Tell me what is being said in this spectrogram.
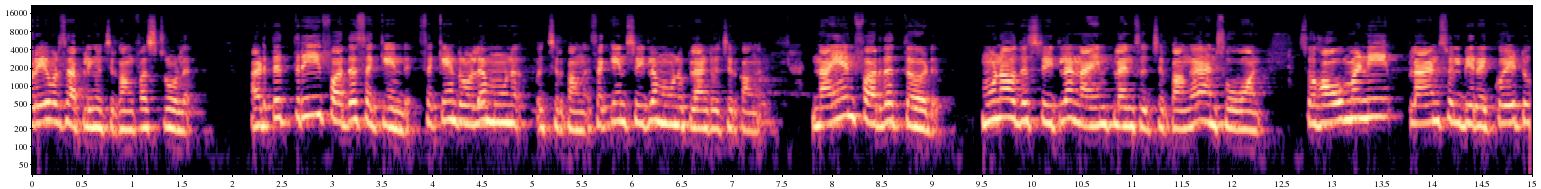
ஒரே ஒரு சாப்லிங் வச்சுருக்காங்க ஃபர்ஸ்ட் ரோவில் அடுத்து three for the second second ரோவில் மூணு வச்சுருக்காங்க. செகண்ட் ஸ்ட்ரீட்டில் மூணு பிளான்ட் வச்சுருக்காங்க. நயன் ஃபார் த தேர்டு மூணாவது ஸ்ட்ரீட்டில் நைன் பிளான்ஸ் வச்சுருக்காங்க and so on so how many plans will be required to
